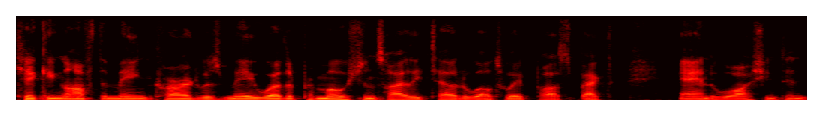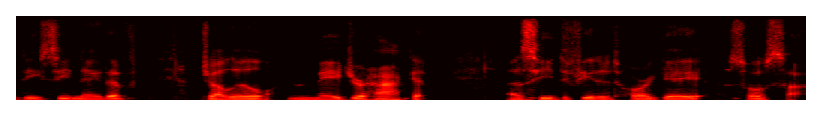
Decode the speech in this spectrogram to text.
Kicking off the main card was Mayweather Promotions' highly touted welterweight prospect and Washington, D.C. native Jalil Major Hackett as he defeated Jorge Sosa.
